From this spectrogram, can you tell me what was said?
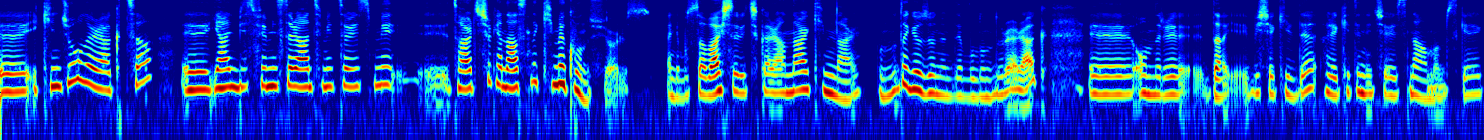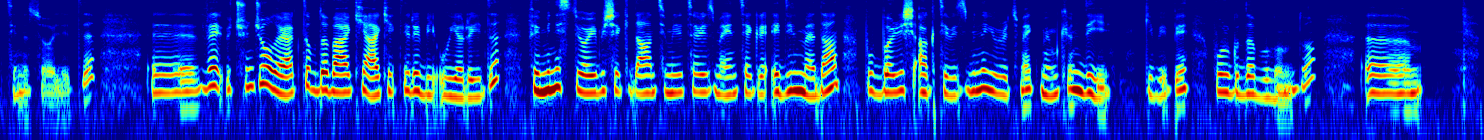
E, ikinci olarak da e, yani biz feministler antimilitarizmi e, tartışırken aslında kime konuşuyoruz? Hani bu savaşları çıkaranlar kimler? Bunu da göz önünde bulundurarak e, onları da bir şekilde hareketin içerisine almamız gerektiğini söyledi. Ee, ve üçüncü olarak da bu da belki erkeklere bir uyarıydı. Feminist teori bir şekilde antimilitarizme entegre edilmeden bu barış aktivizmini yürütmek mümkün değil gibi bir vurguda bulundu. Ee,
